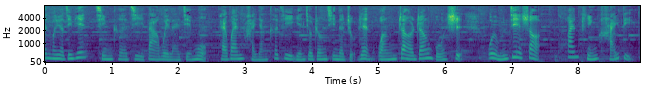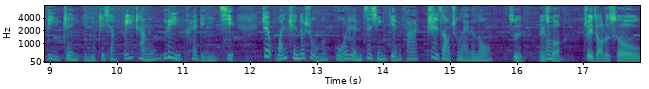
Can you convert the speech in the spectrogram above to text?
亲爱的朋友，今天新科技大未来节目，台湾海洋科技研究中心的主任王兆章博士为我们介绍宽频海底地震仪这项非常厉害的仪器，这完全都是我们国人自行研发制造出来的喽。是没错，最早的时候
